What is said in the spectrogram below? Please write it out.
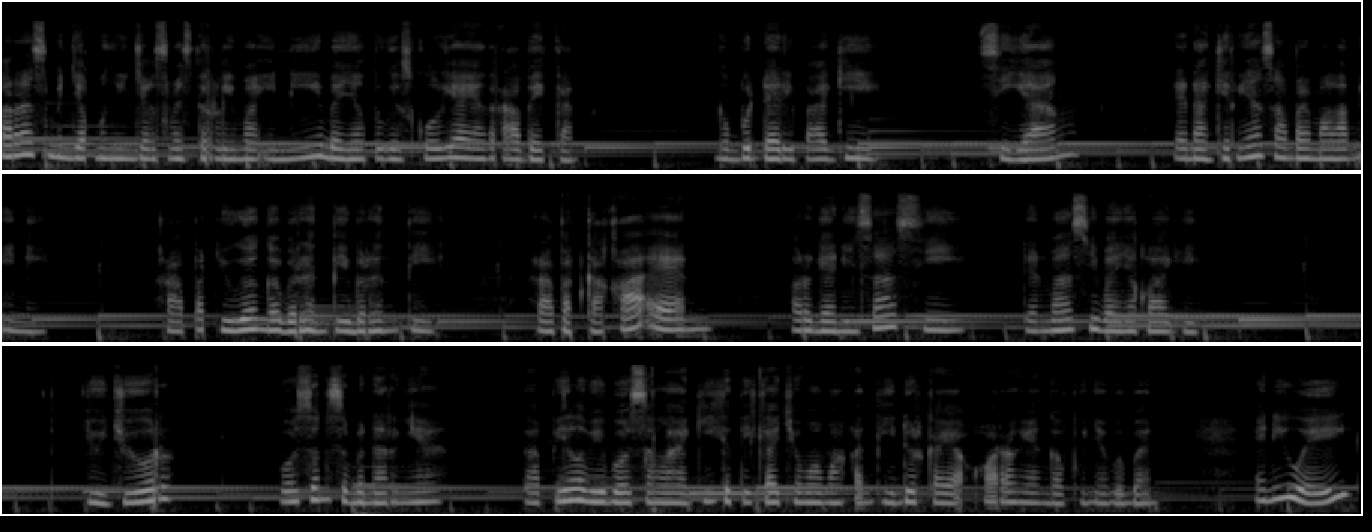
karena semenjak menginjak semester 5 ini banyak tugas kuliah yang terabaikan. Ngebut dari pagi, siang, dan akhirnya sampai malam ini. Rapat juga nggak berhenti-berhenti. Rapat KKN, organisasi, dan masih banyak lagi. Jujur, bosan sebenarnya. Tapi lebih bosan lagi ketika cuma makan tidur kayak orang yang gak punya beban. Anyway,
